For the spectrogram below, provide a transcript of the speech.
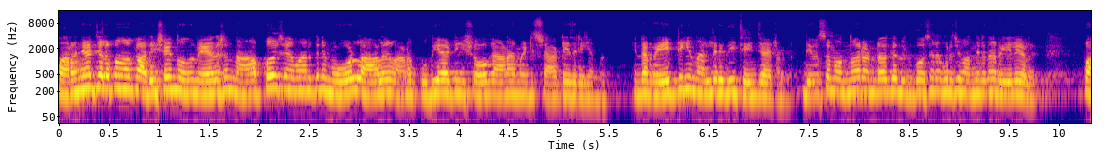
പറഞ്ഞാൽ ചിലപ്പോൾ നമുക്ക് അതിശയം തോന്നും. ഏകദേശം നാൽപ്പത് ശതമാനത്തിന് മുകളിൽ ആളുകളാണ് പുതിയതായിട്ട് ഈ ഷോ കാണാൻ വേണ്ടി സ്റ്റാർട്ട് ചെയ്തിരിക്കുന്നത്. ഇതിന്റെ റേറ്റിംഗ് നല്ല രീതിയിൽ ചേഞ്ച് ആയിട്ടുണ്ട്. ദിവസം ഒന്നോ രണ്ടോ ഒക്കെ ബിഗ് ബോസിനെ കുറിച്ച് വന്നിരുന്ന റീലുകൾ ഇപ്പൊ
